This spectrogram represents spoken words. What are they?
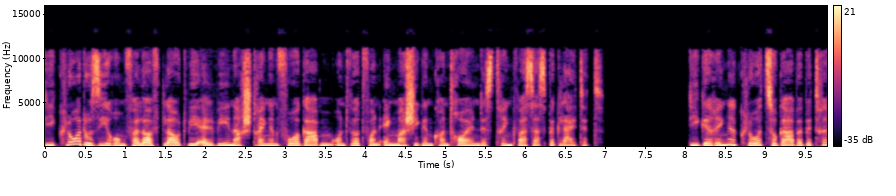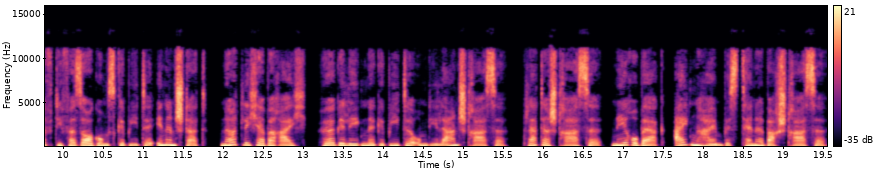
Die Chlordosierung verläuft laut WLW nach strengen Vorgaben und wird von engmaschigen Kontrollen des Trinkwassers begleitet. Die geringe Chlorzugabe betrifft die Versorgungsgebiete Innenstadt, nördlicher Bereich, höhergelegene Gebiete um die Lahnstraße, Platterstraße, Neroberg, Eigenheim bis Tennelbachstraße,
